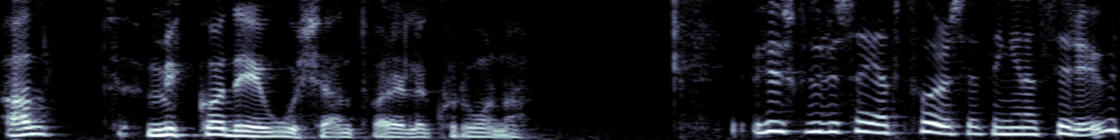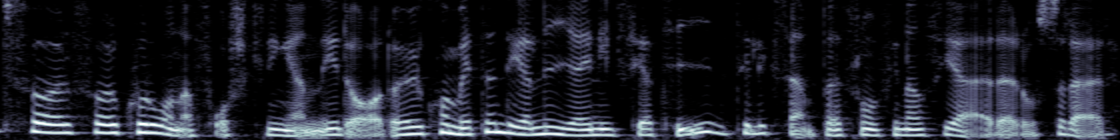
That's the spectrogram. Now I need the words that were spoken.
Allt, mycket av det är okänt vad det gäller corona. Hur skulle du säga att förutsättningarna ser ut för, för coronaforskningen idag? Det har ju kommit en del nya initiativ till exempel från finansiärer och sådär.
